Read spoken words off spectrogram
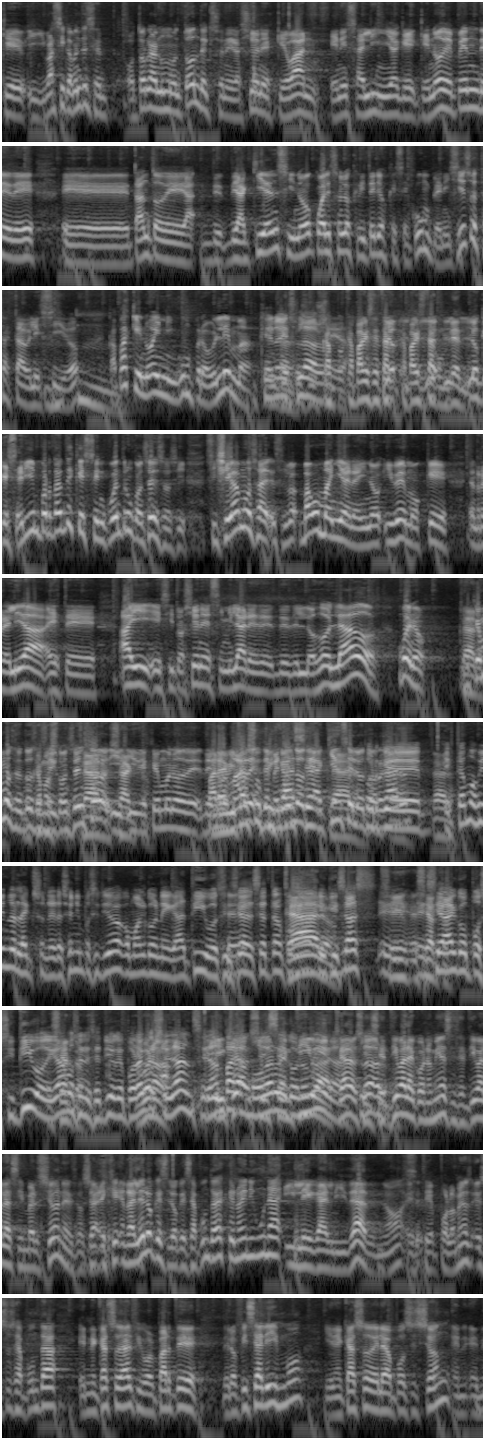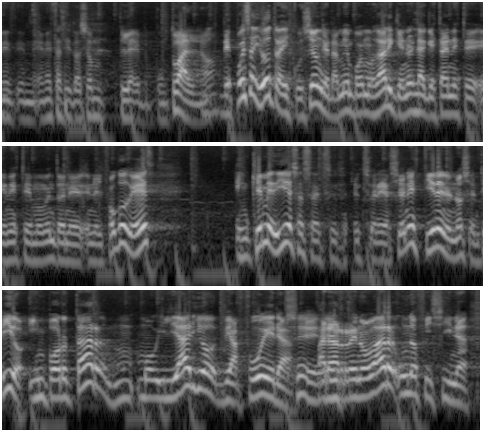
Que, y básicamente se otorgan un montón de exoneraciones que van en esa línea, que, que no depende de eh, tanto de, a- de- de a quién, sino cuáles son los criterios que se cumplen. Y si eso está establecido, capaz que no hay ningún problema. Que no es claro. Cap- capaz que se está- capaz que se está cumpliendo. Lo que sería importante es que se encuentre un consenso. Si, si llegamos a, si vamos mañana y, no, y vemos que en realidad este, hay eh, situaciones similares de- de los dos lados, bueno, Claro, busquemos entonces busquemos- el consenso claro, y- dejémonos de, de Para evitar dependiendo de a quién se lo otorgaron. Porque Claro. estamos viendo la exoneración impositiva como algo negativo, si Sí. se, ha- se ha transformado Claro. y quizás Sí, eh, sea algo positivo, digamos, en el sentido que por algo bueno, se dan, se dan para mover la economía. Claro, se incentiva la economía, se incentiva las inversiones. O sea, es que en realidad lo que, se- lo que se apunta es que no hay ninguna ilegalidad, ¿no? Este, por lo menos eso se apunta en el caso de Alfi por parte del oficialismo y en el caso de la oposición en, en- en- en esta situación ple- puntual, ¿no? Después hay otra discusión que también podemos dar y que no es la que está en este, en este momento en el, en el foco, que es en qué medida esas ex- exoneraciones tienen o no sentido. Importar mobiliario de afuera Sí, para renovar una oficina.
